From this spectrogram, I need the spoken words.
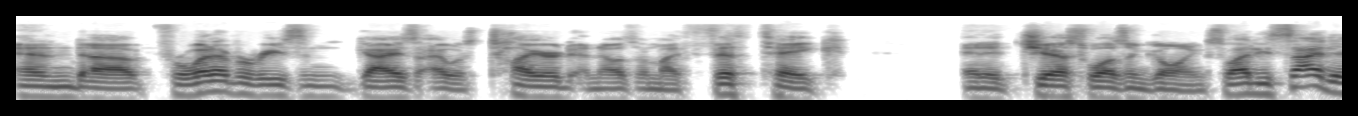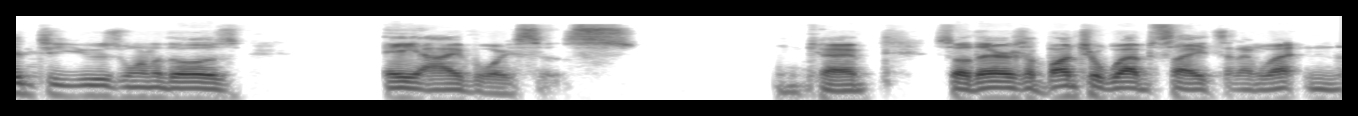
And uh, for whatever reason, guys, I was tired and I was on my fifth take, and it just wasn't going. So I decided to use one of those AI voices. Okay. So there's a bunch of websites, and I went and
